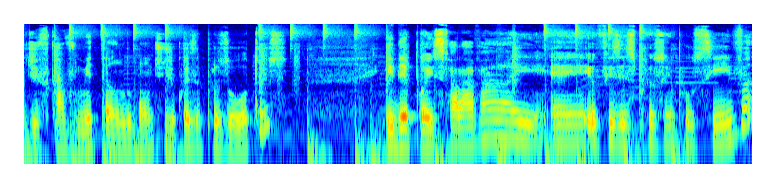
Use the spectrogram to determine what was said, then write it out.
de ficar vomitando um monte de coisa para os outros e depois falava, ai, é, eu fiz isso porque eu sou impulsiva,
